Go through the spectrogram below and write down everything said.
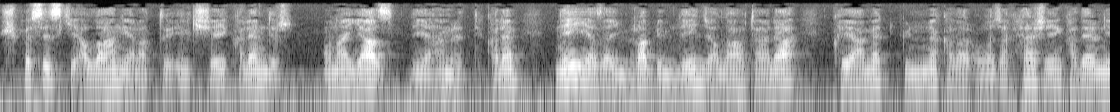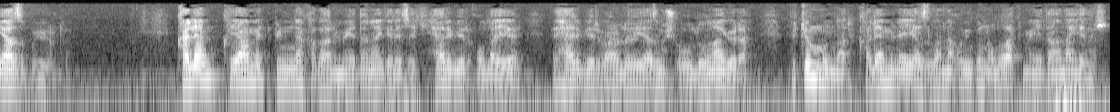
şüphesiz ki Allah'ın yarattığı ilk şey kalemdir. Ona yaz diye emretti. Kalem neyi yazayım Rabbim deyince Allahu Teala kıyamet gününe kadar olacak her şeyin kaderini yaz buyurdu. Kalem kıyamet gününe kadar meydana gelecek her bir olayı ve her bir varlığı yazmış olduğuna göre bütün bunlar kalem ile yazılana uygun olarak meydana gelir.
